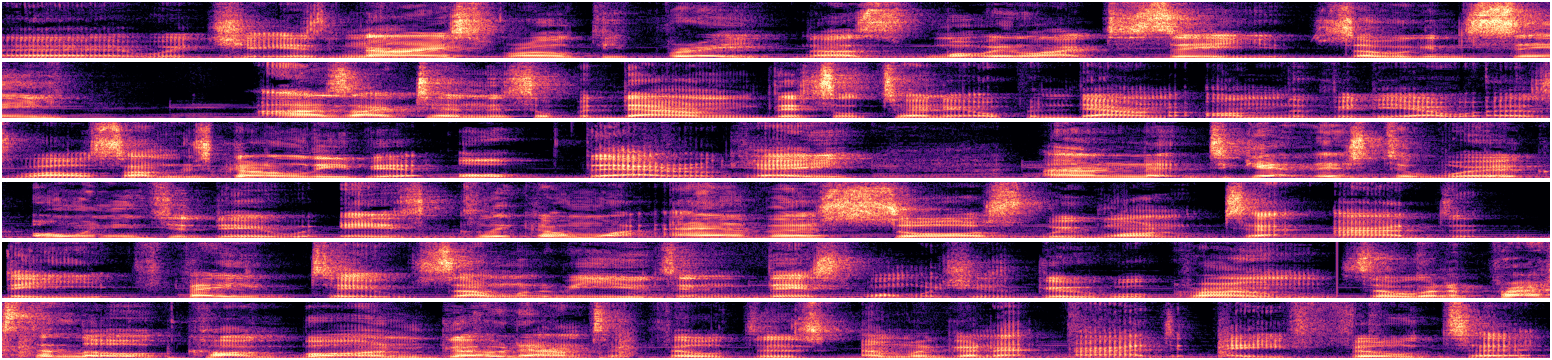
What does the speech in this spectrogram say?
uh, which is nice, royalty free. That's what we like to see. So we can see as I turn this up and down, this will turn it up and down on the video as well. So I'm just going to leave it up there, okay? And to get this to work, all we need to do is click on whatever source we want to add the fade to. So I'm going to be using this one, which is Google Chrome. So we're going to press the little cog button, go down to filters, and we're going to add a filter.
